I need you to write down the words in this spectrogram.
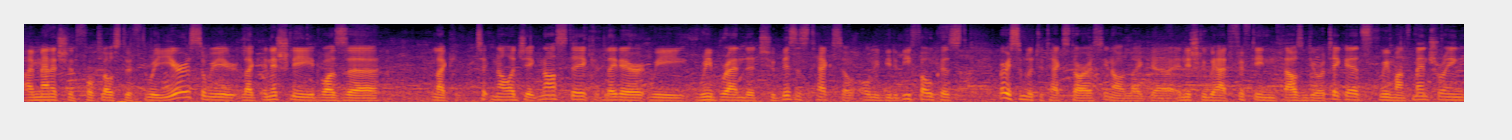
I managed it for close to three years. So we like initially it was. Uh, like technology agnostic. Later we rebranded to business tech, so only B2B focused. Very similar to Techstars. You know, like uh, initially we had 15,000 euro tickets, three month mentoring.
